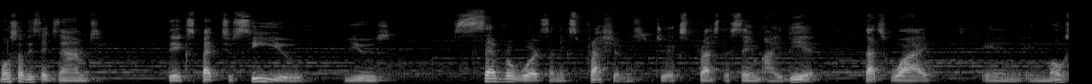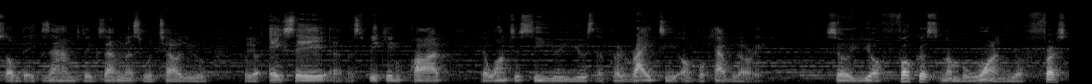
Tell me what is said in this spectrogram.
most of these exams, they expect to see you use several words and expressions to express the same idea. That's why in, in most of the exams, the examiners will tell you for your essay and the speaking part, they want to see you use a variety of vocabulary. So, your focus number one, your first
